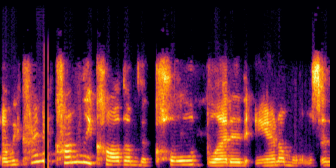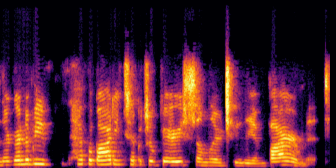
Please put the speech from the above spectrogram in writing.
and we kind of commonly call them the cold-blooded animals, and they're going to be have a body temperature very similar to the environment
